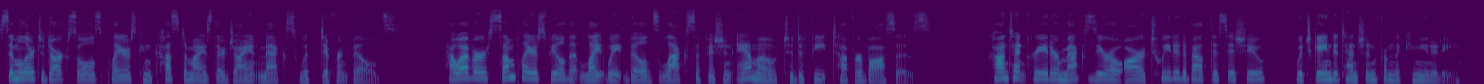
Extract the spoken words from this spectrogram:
Similar to Dark Souls, players can customize their giant mechs with different builds. However, some players feel that lightweight builds lack sufficient ammo to defeat tougher bosses. Content creator Max0R tweeted about this issue, which gained attention from the community.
